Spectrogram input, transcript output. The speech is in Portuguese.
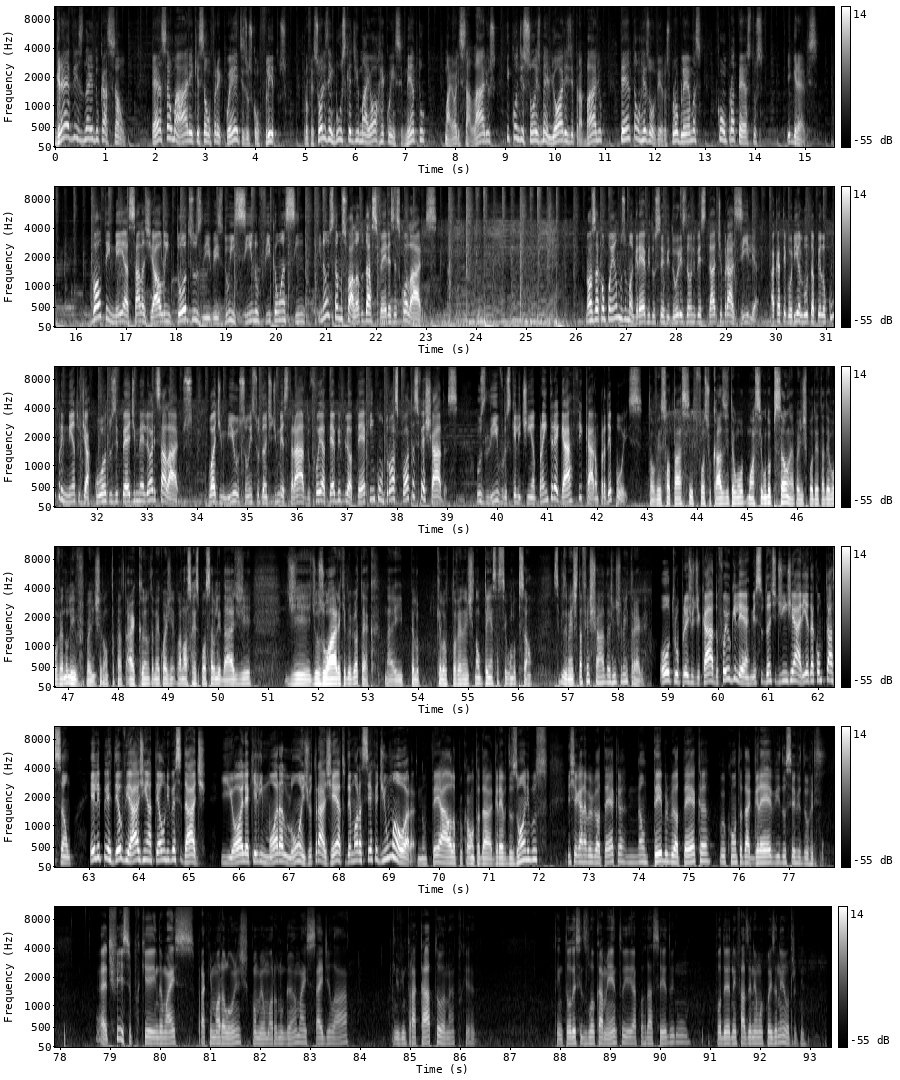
Greves na educação. Essa é uma área em que são frequentes os conflitos. Professores em busca de maior reconhecimento, maiores salários e condições melhores de trabalho tentam resolver os problemas com protestos e greves. Volta e meia, as salas de aula em todos os níveis do ensino ficam assim. E não estamos falando das férias escolares. Nós acompanhamos uma greve dos servidores da Universidade de Brasília. A categoria luta pelo cumprimento de acordos e pede melhores salários. O Admilson, estudante de mestrado, foi até a biblioteca e encontrou as portas fechadas. Os livros que ele tinha para entregar ficaram para depois. Talvez soltasse, fosse o caso de ter uma segunda opção, né, para a gente poder estar tá devolvendo o livro, para a gente não estar tá arcando também com a, gente, com a nossa responsabilidade de, de, de, usuário aqui da biblioteca. Né, e pelo que eu estou vendo, a gente não tem essa segunda opção. Simplesmente está fechada, a gente não entrega. Outro prejudicado foi o Guilherme, estudante de engenharia da computação. Ele perdeu viagem até a universidade. E olha que ele mora longe, o trajeto demora cerca de uma hora. Não ter aula por conta da greve dos ônibus e chegar na biblioteca, não ter biblioteca por conta da greve dos servidores. É difícil, porque ainda mais para quem mora longe, como eu moro no GAM, mas sai de lá e vim para cá à toa, né? Porque tem todo esse deslocamento e acordar cedo e não poder nem fazer nenhuma coisa nem outra aqui.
